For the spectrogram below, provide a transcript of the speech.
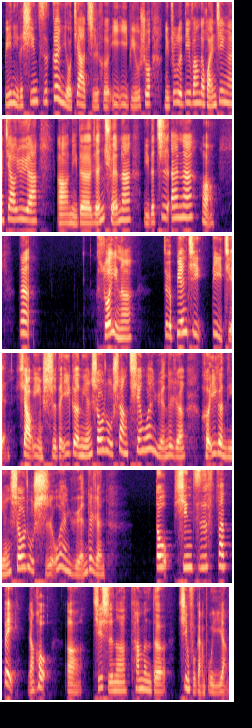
比你的薪资更有价值和意义。比如说，你住的地方的环境啊、教育啊、啊，你的人权呐、啊、你的治安呐，啊，那所以呢，这个边际。递减效应使得一个年收入上千万元的人和一个年收入十万元的人都薪资翻倍，然后呃，其实呢，他们的幸福感不一样。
